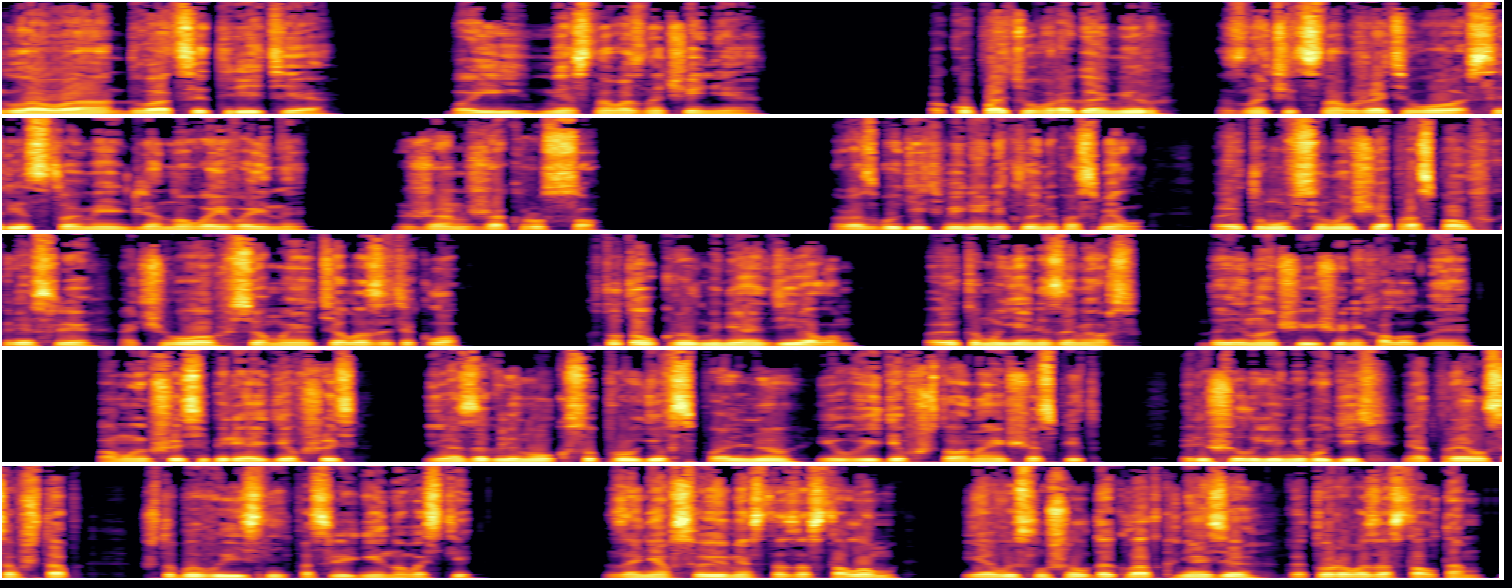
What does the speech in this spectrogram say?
Глава 23. Бои местного значения. Покупать у врага мир значит снабжать его средствами для новой войны. Жан-Жак Руссо. Разбудить меня никто не посмел, поэтому всю ночь я проспал в кресле, отчего все мое тело затекло. Кто-то укрыл меня одеялом, поэтому я не замерз, да и ночи еще не холодные. Помывшись и переодевшись, я заглянул к супруге в спальню и, увидев, что она еще спит, решил ее не будить и отправился в штаб, чтобы выяснить последние новости. Заняв свое место за столом, я выслушал доклад князя, которого застал там.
